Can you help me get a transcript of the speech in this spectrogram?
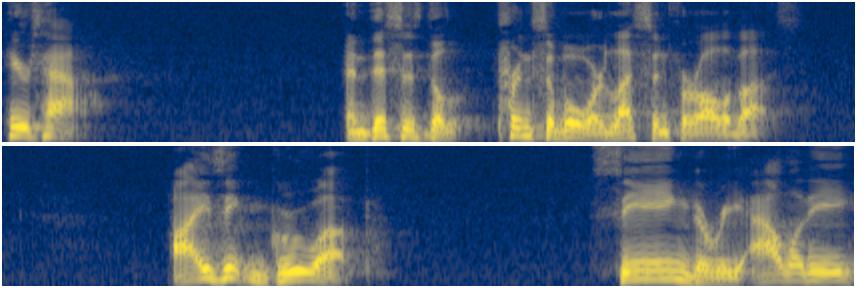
Here's how. And this is the principle or lesson for all of us. Isaac grew up seeing the reality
